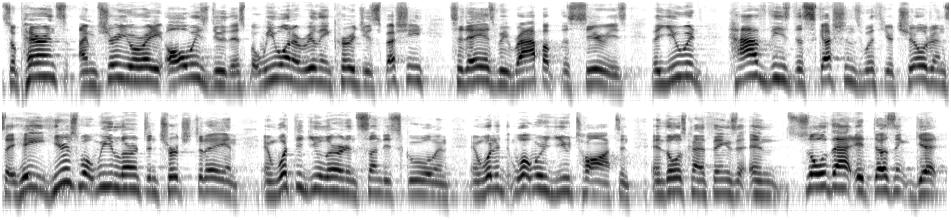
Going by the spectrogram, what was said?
So, parents, I'm sure you already always do this, but we want to really encourage you, especially today as we wrap up the series, that you would have these discussions with your children and say, hey, here's what we learned in church today, and, and what did you learn in Sunday school, and, and what, did, what were you taught, and, and those kind of things. And so that it doesn't get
